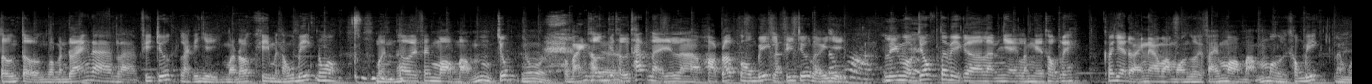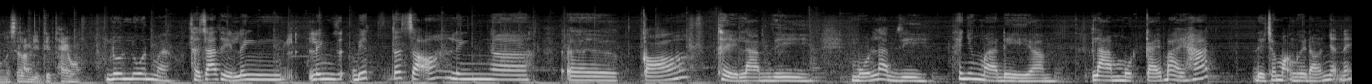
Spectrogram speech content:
tưởng tượng và mình đoán ra là phía trước là cái gì mà đôi khi mình không biết đúng không? Mình hơi phải mò mẫm một chút. Đúng rồi. Và bản thân Dạ. cái thử thách này là Hòa Prop cũng không biết là phía trước là cái gì. Liên một chút tới việc ờ, làm nhạc làm nghệ thuật đi. Có giai đoạn nào mà mọi người phải mò mẫm mọi người không biết là mọi người sẽ làm gì tiếp theo không? Luôn luôn mà. Thật ra thì Linh Linh biết rất rõ Linh ờ, ờ, có thể làm gì Muốn làm gì. Thế nhưng mà để ờ, làm một cái bài hát Để cho mọi người đón nhận ấy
